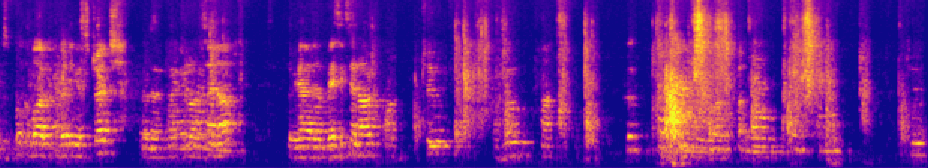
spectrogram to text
We spoke about building a stretch with a traditional send out. So we had a basic send out, one, two, one, up, two, two,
